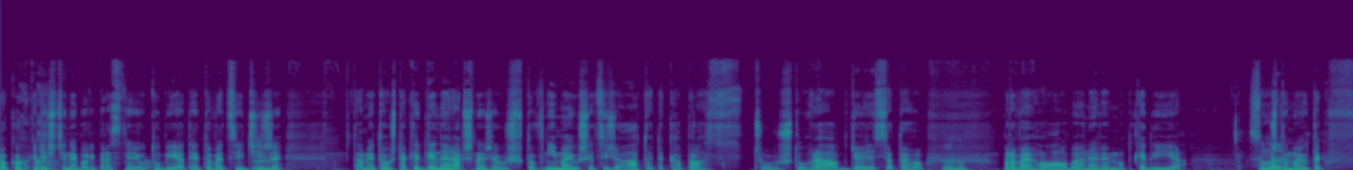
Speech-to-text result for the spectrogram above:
rokoch, keď ešte neboli presne YouTube a tieto veci, čiže uh-huh. tam je to už také generačné, že už to vnímajú všetci, že á, to je tá kapela, čo už tu hrá od 90. Uh-huh. prvého, alebo ja neviem odkedy a, Sú a už to majú tak v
